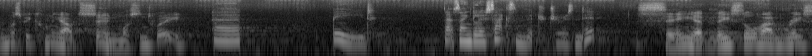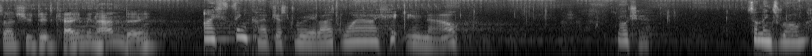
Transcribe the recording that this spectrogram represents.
We must be coming out soon, mustn't we? Uh, Bede. That's Anglo Saxon literature, isn't it? See, at least all that research you did came in handy. I think I've just realised why I hit you now. Roger, something's wrong.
